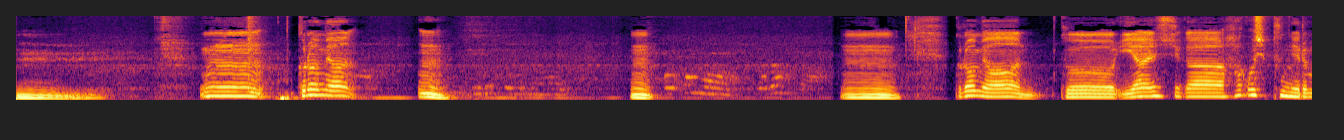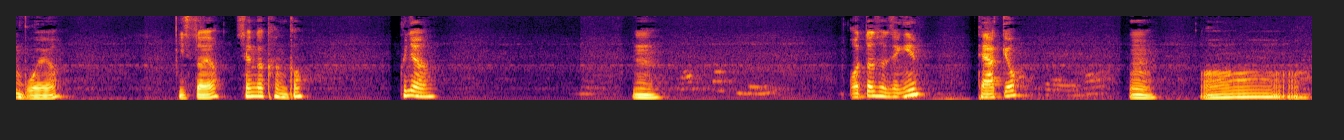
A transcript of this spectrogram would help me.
음. 음, 그러면, 음. 음. 음, 그러면, 그, 이한 씨가 하고 싶은 일은 뭐예요? 있어요? 생각한 거? 그냥, 음. 어떤 선생님? 대학교? 응. 어.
